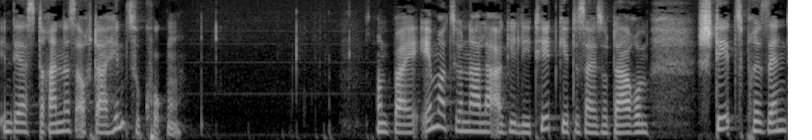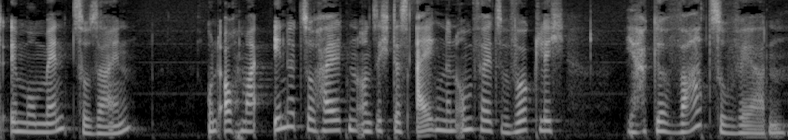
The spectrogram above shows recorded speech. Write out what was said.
in der es dran ist, auch dahin zu gucken. Und bei emotionaler Agilität geht es also darum, stets präsent im Moment zu sein und auch mal innezuhalten und sich des eigenen Umfelds wirklich ja gewahr zu werden.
